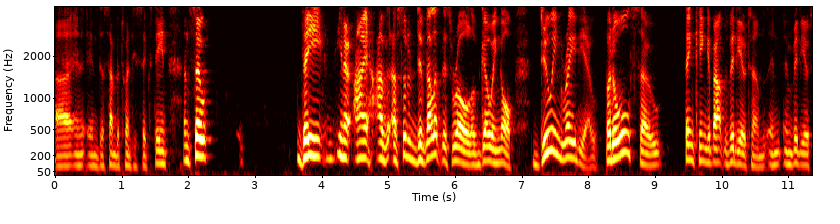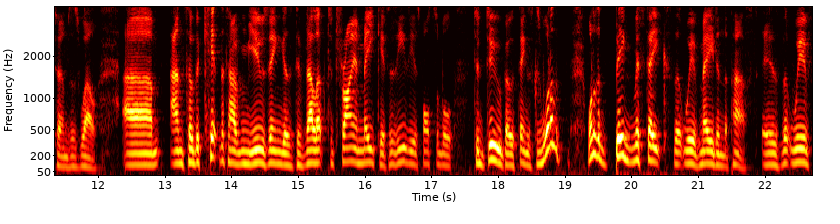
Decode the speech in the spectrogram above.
uh, in, in December 2016. And so the you know I have I've sort of developed this role of going off doing radio, but also thinking about the video terms in, in video terms as well. Um, and so the kit that I'm using is developed to try and make it as easy as possible to do both things. Because one of the one of the big mistakes that we've made in the past is that we've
